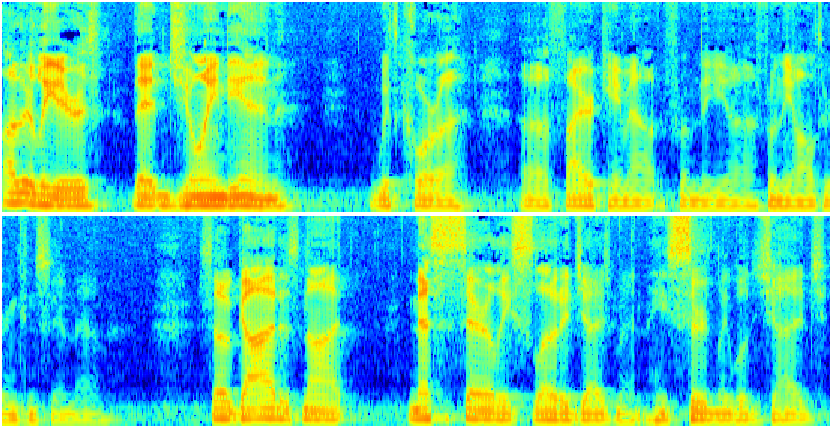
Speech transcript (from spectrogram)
other leaders that joined in with Korah, uh, fire came out from the, uh, from the altar and consumed them. So God is not necessarily slow to judgment. He certainly will judge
